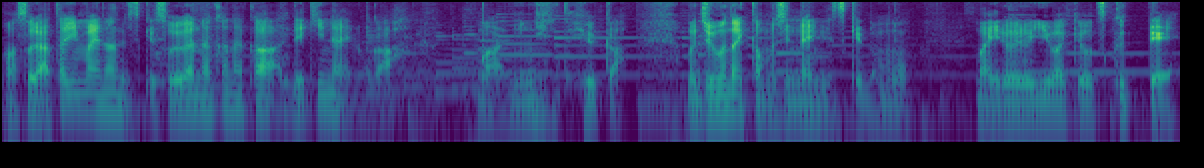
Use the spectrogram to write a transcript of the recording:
まあそれ当たり前なんですけど、それがなかなかできないのが、まあ人間というか、まあ自分だけかもしれないんですけども、まあいろいろ言い訳を作って、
